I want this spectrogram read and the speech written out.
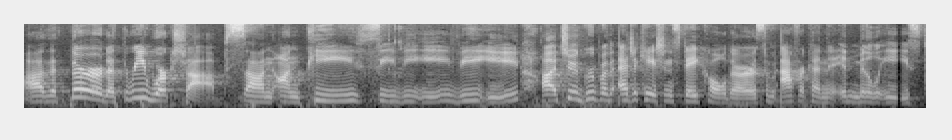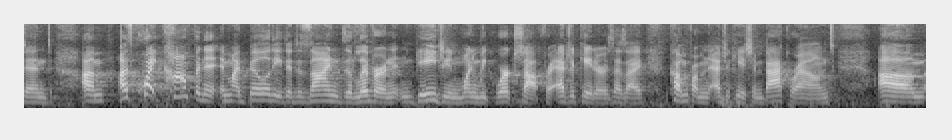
uh, the third of three workshops on, on P, CVE, VE, uh, to a group of education stakeholders from Africa and the Middle East. And um, I was quite confident in my ability to design and deliver an engaging one-week workshop for educators as I come from an education background. Um,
